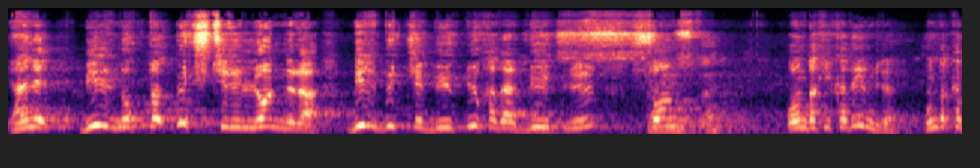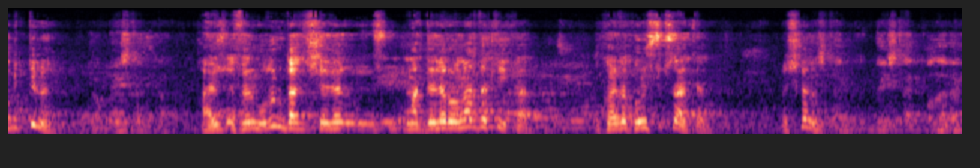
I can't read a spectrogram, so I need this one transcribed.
Yani 1.3 trilyon lira bir bütçe büyüklüğü kadar büyüklüğü son 10 dakika değil mi de? 10 dakika bitti mi? Yok 5 dakika. Hayır efendim olur mu? Da şeyler, maddeler onar dakika. Yukarıda konuştuk zaten. Başkanım. 5 dakika olarak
